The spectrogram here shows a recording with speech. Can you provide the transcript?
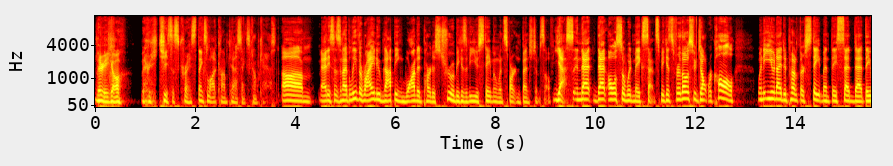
There you go. There, Jesus Christ. Thanks a lot, Comcast. Thanks, Comcast. Um, Maddie says, and I believe the Ryanoob not being wanted part is true because of EU's statement when Spartan benched himself. Yes, and that that also would make sense because for those who don't recall, when EU United put out their statement, they said that they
